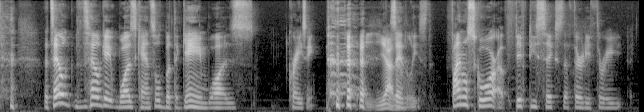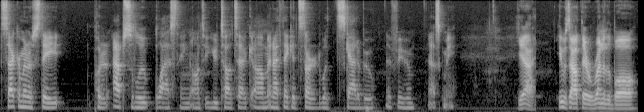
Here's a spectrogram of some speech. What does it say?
the tail the tailgate was canceled, but the game was crazy. Yeah, to say the- the least. Final score of 56 to 33. Sacramento State put an absolute blasting onto Utah Tech, um, and I think it started with Skattebo, if you ask me. Yeah, he was out there running the ball,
